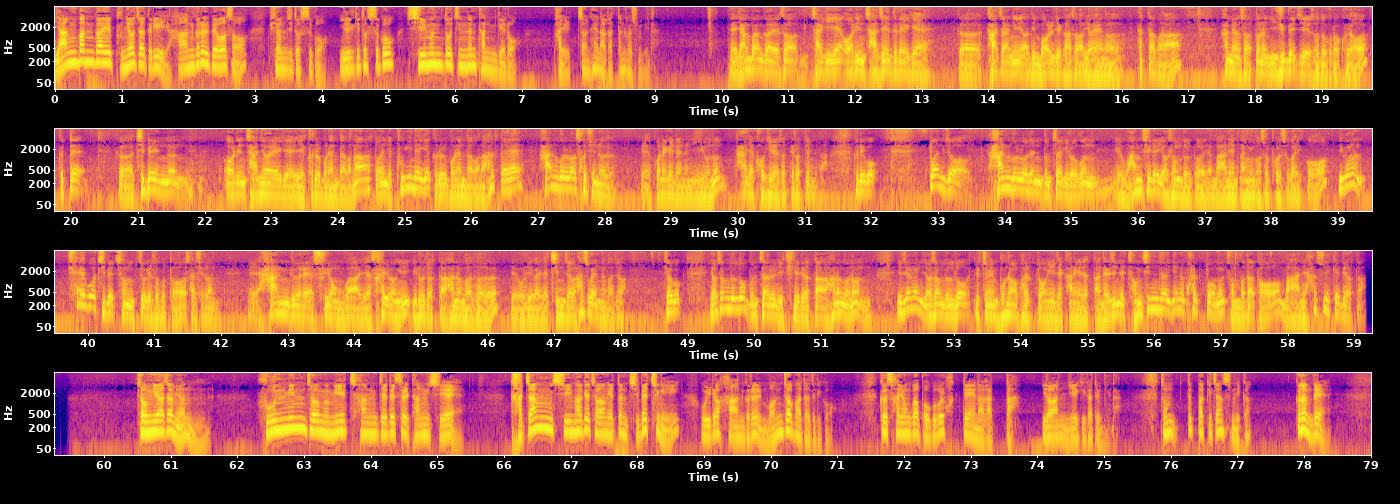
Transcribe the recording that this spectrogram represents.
양반가의 부녀자들이 한글을 배워서 편지도 쓰고 일기도 쓰고 시문도 짓는 단계로 발전해 나갔던 것입니다. 네, 양반가에서 자기의 어린 자제들에게 그 가장이 어디 멀리 가서 여행을 했다거나 하면서 또는 유배지에서도 그렇고요. 그때 그 집에 있는 어린 자녀에게 글을 보낸다거나 또는 이제 부인에게 글을 보낸다거나 할 때 한글로 서신을 예, 보내게 되는 이유는 다 이제 거기에서 비롯됩니다. 그리고 또한 저 한글로 된 문자 기록은 왕실의 여성들도 이제 많이 남긴 것을 볼 수가 있고 이거는 최고 지배층 쪽에서부터 사실은 한글의 수용과 사용이 이루어졌다 하는 것을 우리가 이제 짐작을 할 수가 있는 거죠. 결국 여성들도 문자를 익히게 되었다 하는 것은 이제는 여성들도 일종의 문화 활동이 이제 가능해졌다. 내지 이제 정신적인 활동을 전보다 더 많이 할 수 있게 되었다. 정리하자면 훈민정음이 창제됐을 당시에 가장 심하게 저항했던 지배층이 오히려 한글을 먼저 받아들이고 그 사용과 보급을 확대해 나갔다. 이러한 얘기가 됩니다. 좀 뜻밖이지 않습니까? 그런데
